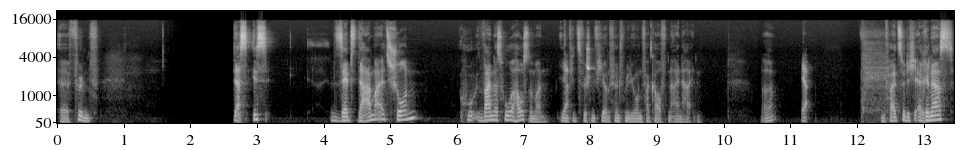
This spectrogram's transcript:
äh, 5. Das ist selbst damals schon, waren das hohe Hausnummern. Irgendwie ja. zwischen 4 und 5 Millionen verkauften Einheiten. Ne? Ja. Und falls du dich erinnerst,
